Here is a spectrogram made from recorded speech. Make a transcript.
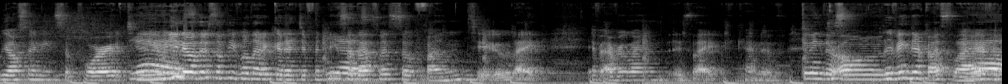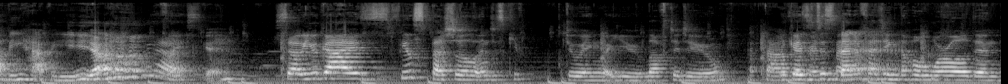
We also need support team. Yes. You know, there's some people that are good at different things, so that's what's so fun too. Like, if everyone is like kind of doing their own living their best life Yeah. and being happy. Yeah, Yeah. it's good. So you guys feel special and just keep doing what you love to do A thousand because it's just benefiting the whole world and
